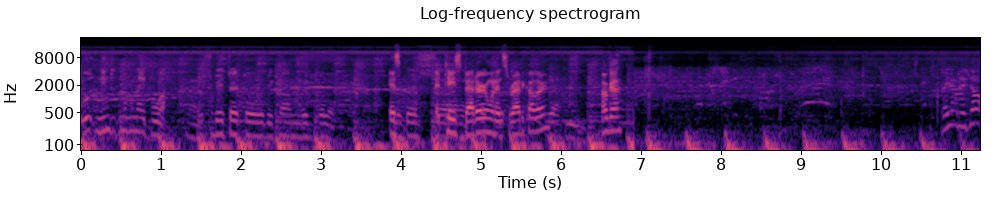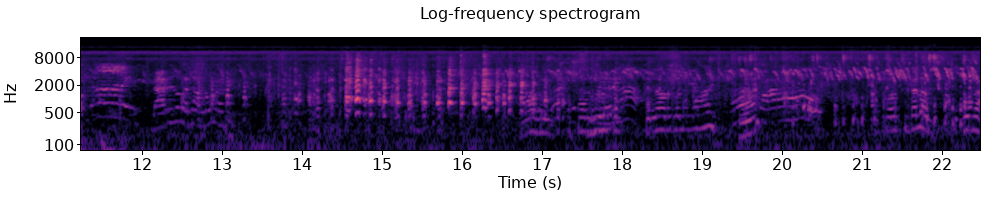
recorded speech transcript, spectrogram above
gu- nindot mo na ipuwa. Yeah, it's better to become red color. It's, Because, it tastes uh, better when it's red color? Yeah. Okay. Kayo, Dejo. Ha? Puro si galon. Bunga.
